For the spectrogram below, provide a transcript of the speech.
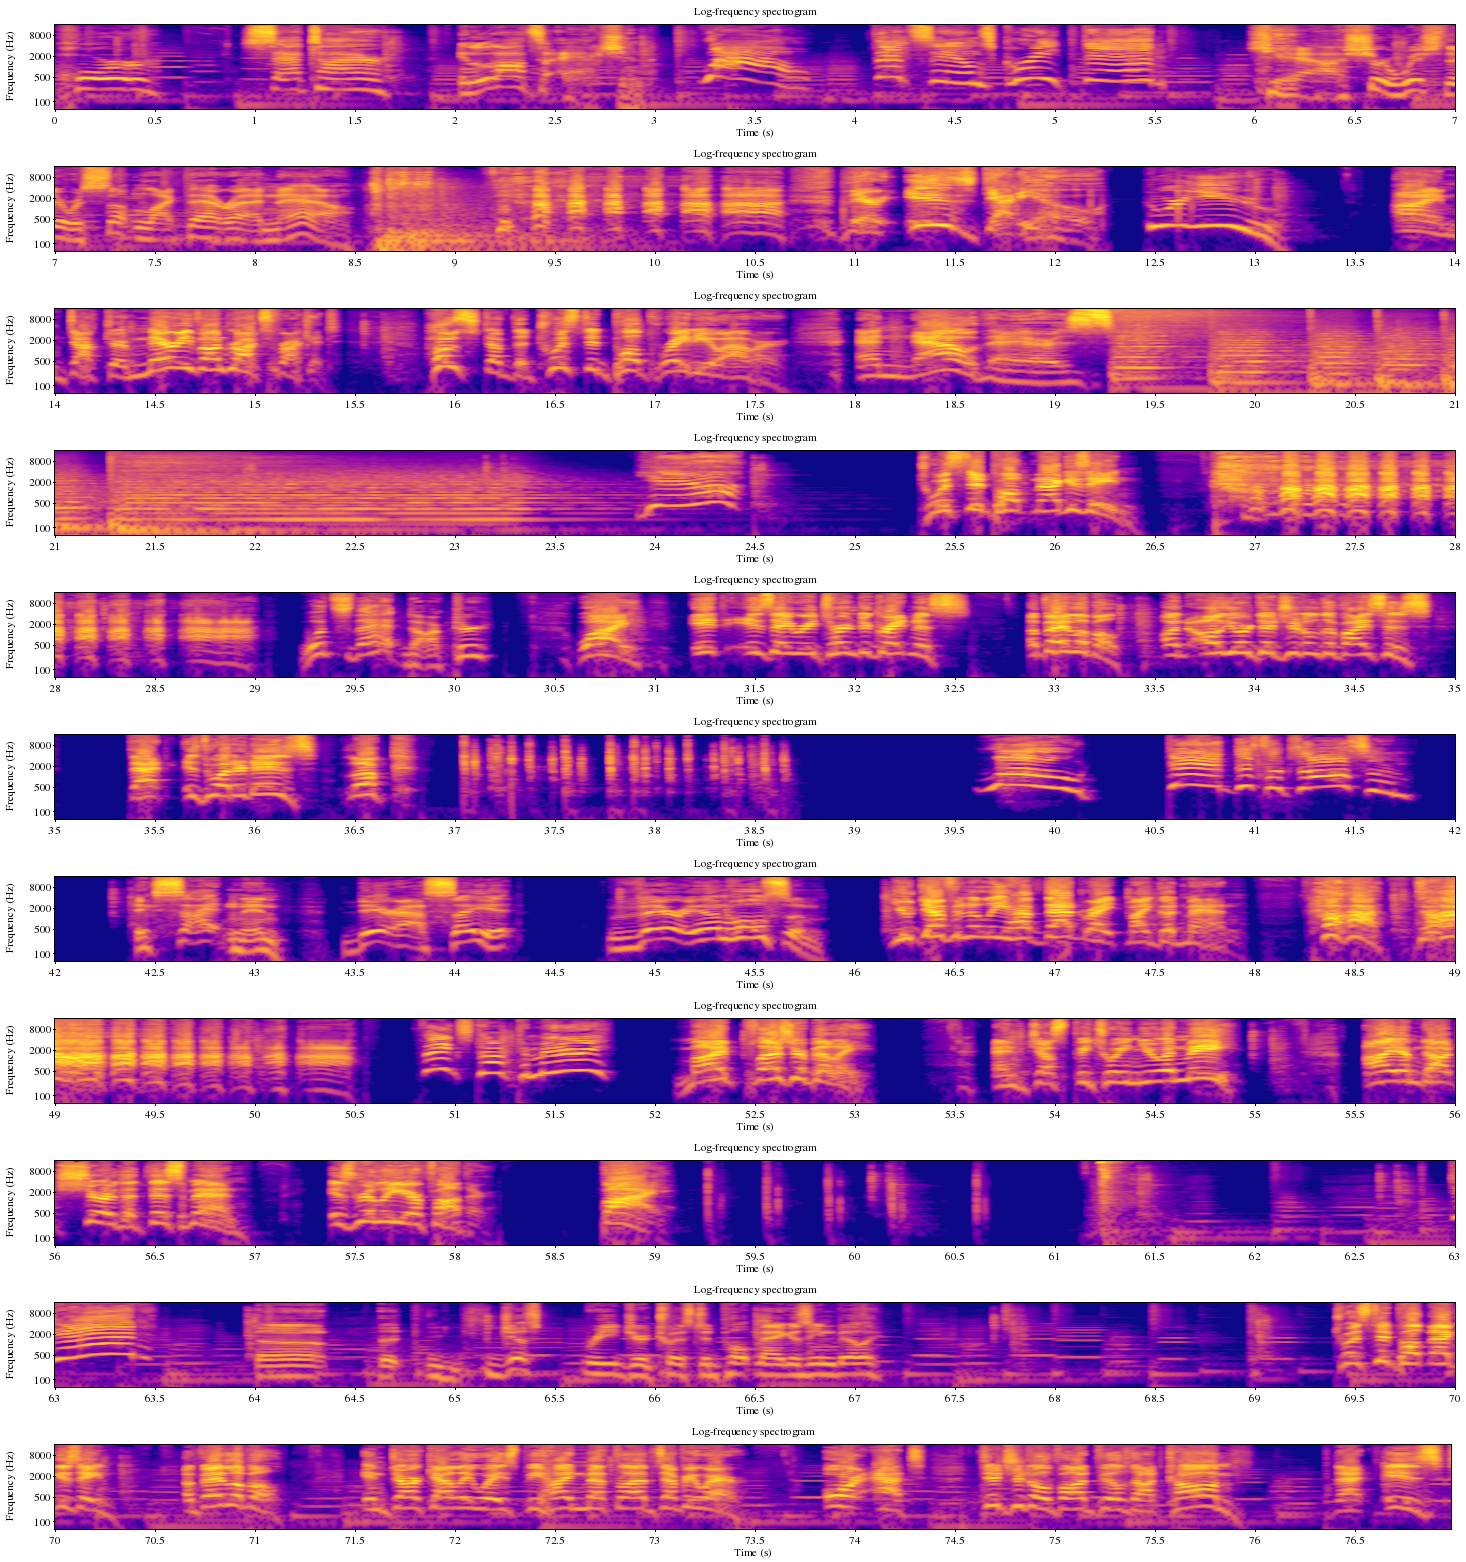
horror, satire, and lots of action. Wow, that sounds great, Dad. Yeah, I sure wish there was something like that right now. there is, Daddy Ho! Who are you? I'm Dr. Mary Von Rocksprocket, host of the Twisted Pulp Radio Hour, and now there's. Pulp Magazine! What's that, Doctor? Why, it is a return to greatness! Available on all your digital devices! That is what it is! Look! Whoa! Dad, this looks awesome! Exciting and, dare I say it, very unwholesome. You definitely have that right, my good man! Ha ha! Thanks, Dr. Mary! My pleasure, Billy! And just between you and me, I am not sure that this man is really your father. Bye! Dad? Uh, uh, just read your Twisted Pulp magazine, Billy. Twisted Pulp magazine, available in dark alleyways behind meth labs everywhere, or at digitalvaudeville.com. That is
